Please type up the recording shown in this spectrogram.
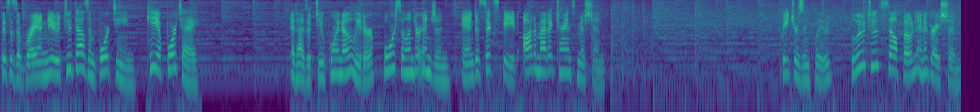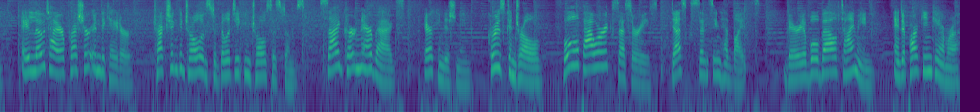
This is a brand new 2014 Kia Forte. It has a 2.0-liter four-cylinder engine and a six-speed automatic transmission. Features include Bluetooth cell phone integration, a low tire pressure indicator, traction control and stability control systems, side curtain airbags, air conditioning, cruise control, full power accessories, dusk sensing headlights, variable valve timing, and a parking camera.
